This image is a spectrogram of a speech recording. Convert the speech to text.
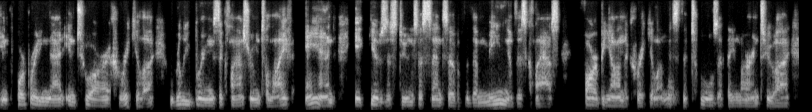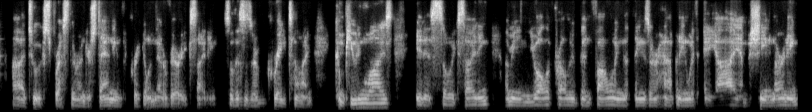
Incorporating that into our curricula really brings the classroom to life and it gives the students a sense of the meaning of this class far beyond the curriculum. It's the tools that they learn to uh, uh, to express their understanding of the curriculum that are very exciting. So this is a great time. Computing wise, it is so exciting. I mean, you all have probably been following the things that are happening with AI and machine learning,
